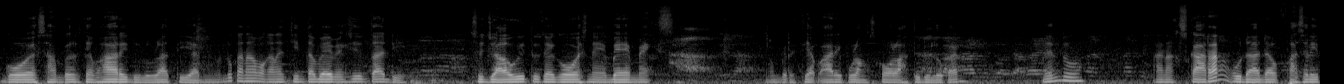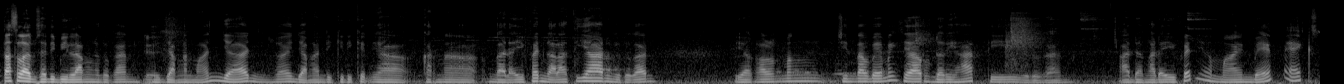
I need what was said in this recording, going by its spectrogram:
goes hampir setiap hari dulu latihan. Itu kenapa? Karena cinta BMX itu tadi. Sejauh itu saya goes naik BMX hampir setiap hari pulang sekolah tuh dulu kan. Dan tuh anak sekarang udah ada fasilitas lah bisa dibilang gitu kan. Ya, Iya. jangan manja soalnya jangan dikit-dikit ya karena nggak ada event nggak latihan gitu kan ya kalau memang cinta BMX ya harus dari hati gitu kan. Ada nggak ada event ya main BMX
